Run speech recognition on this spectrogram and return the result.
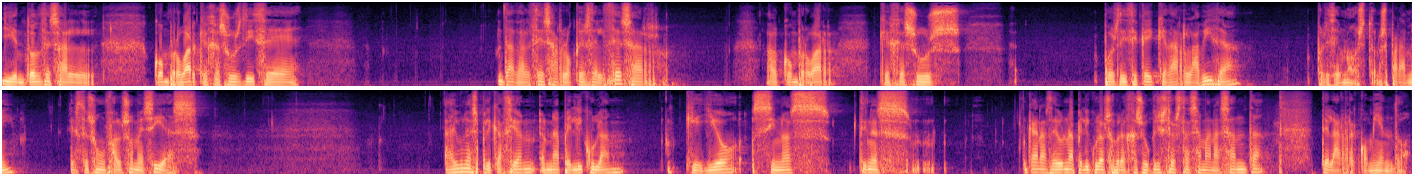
Y entonces al comprobar que Jesús dice, dad al César lo que es del César, al comprobar que Jesús pues dice que hay que dar la vida, pues dice, no, esto no es para mí, esto es un falso Mesías. Hay una explicación en una película que yo, si no has, tienes ganas de ver una película sobre Jesucristo esta Semana Santa, te la recomiendo.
